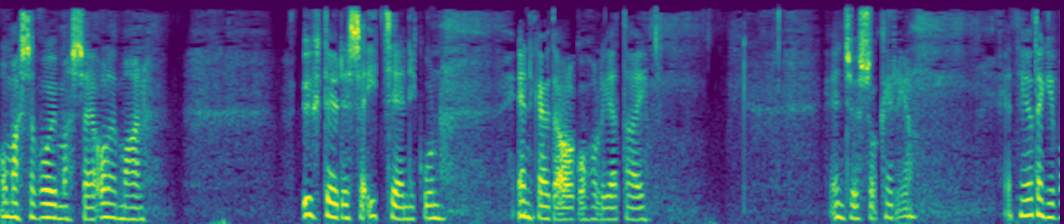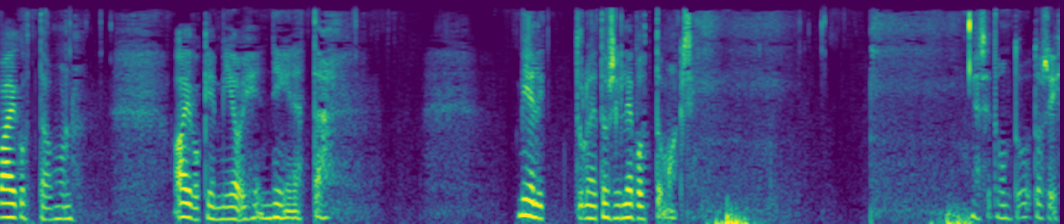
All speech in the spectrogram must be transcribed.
omassa voimassa ja olemaan yhteydessä itseeni, kun en käytä alkoholia tai en syö sokeria. Että ne jotenkin vaikuttaa mun aivokemioihin niin, että mieli tulee tosi levottomaksi. Ja se tuntuu tosi,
